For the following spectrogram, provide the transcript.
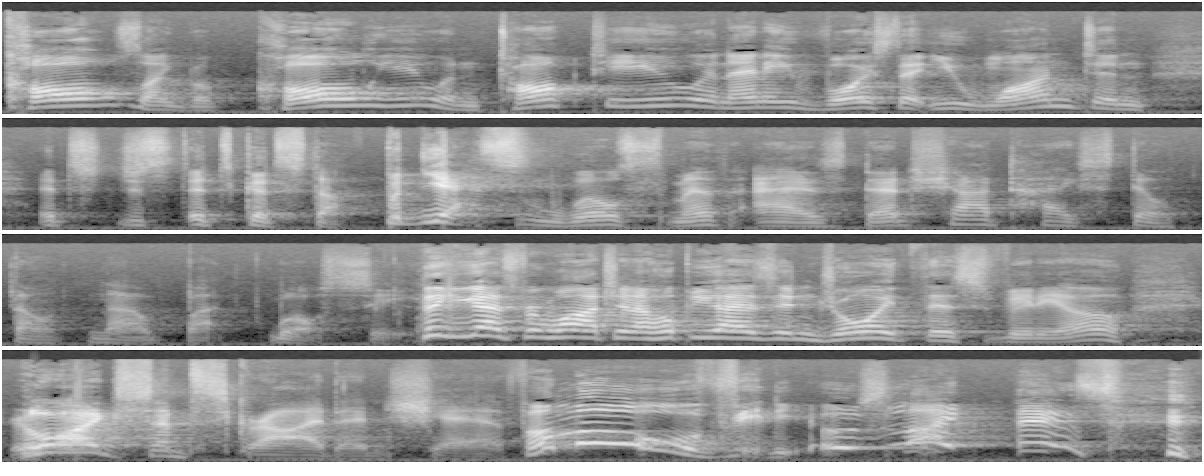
calls like will call you and talk to you in any voice that you want and it's just it's good stuff. But yes will smith as deadshot i still don't know but we'll see. Thank you guys for watching. I hope you guys enjoyed this video. Like subscribe and share for more videos like this.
